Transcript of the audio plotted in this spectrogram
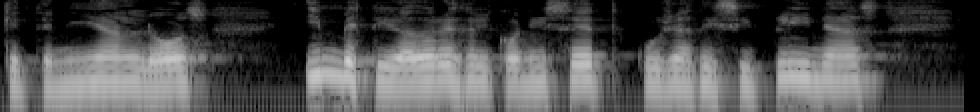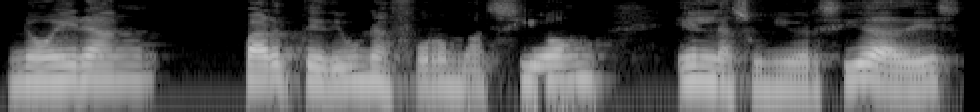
que tenían los investigadores del CONICET cuyas disciplinas no eran parte de una formación en las universidades,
